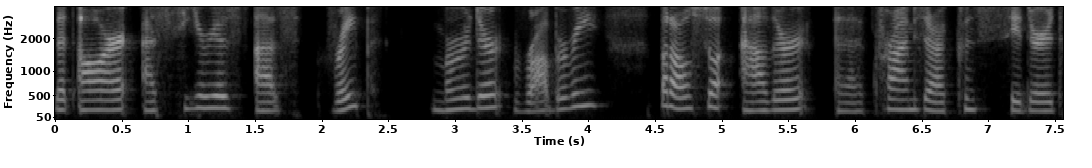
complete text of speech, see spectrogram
that are as serious as rape, murder, robbery, but also other uh, crimes that are considered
